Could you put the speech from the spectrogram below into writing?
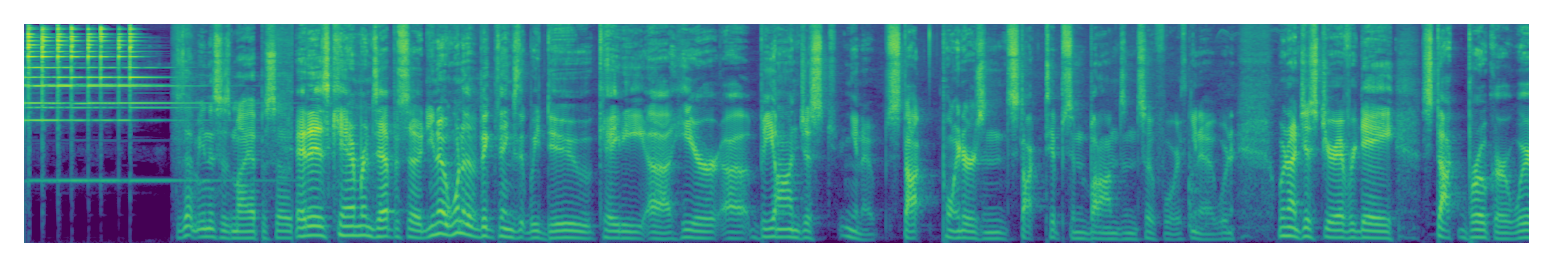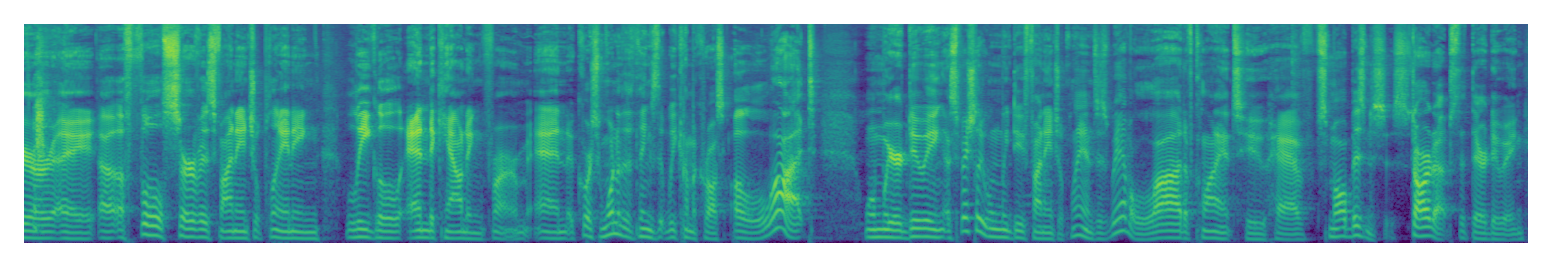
Does that mean this is my episode? It is Cameron's episode. You know, one of the big things that we do, Katie, uh, here, uh, beyond just you know stock pointers and stock tips and bonds and so forth. You know, we're we're not just your everyday stock broker. We're a a full service financial planning, legal, and accounting firm. And of course, one of the things that we come across a lot when we're doing, especially when we do financial plans, is we have a lot of clients who have small businesses, startups that they're doing.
